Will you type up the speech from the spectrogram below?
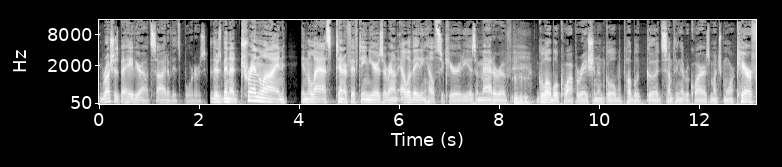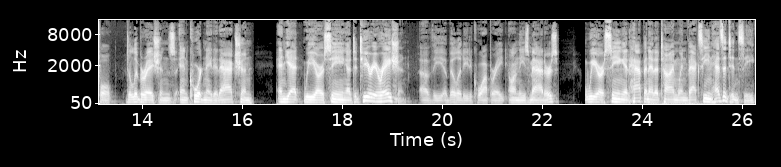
Russia's behavior outside of its borders. There's been a trend line in the last 10 or 15 years around elevating health security as a matter of mm-hmm. global cooperation and global public good, something that requires much more careful deliberations and coordinated action. And yet we are seeing a deterioration of the ability to cooperate on these matters. We are seeing it happen at a time when vaccine hesitancy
